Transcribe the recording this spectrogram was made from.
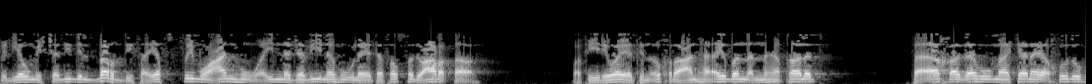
في اليوم الشديد البرد فيفصم عنه وإن جبينه ليتفصد عرقا. وفي رواية أخرى عنها أيضا أنها قالت فأخذه ما كان يأخذه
